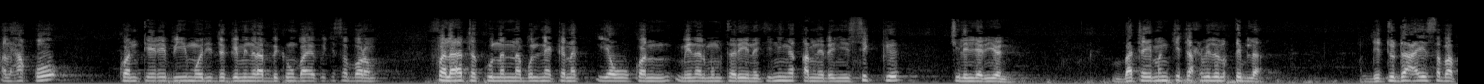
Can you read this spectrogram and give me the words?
alxaqu kon téere bii moo di dëgg min rabbika mu bàyyi ko ci sa borom fala takunanna bul nekk nag yow kon minal mumtarina ci ñi nga xam ne dañuy sikk ci liñ leen yónni ba tey ma ngi ci taxwilul qibla di tudd ay sabab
